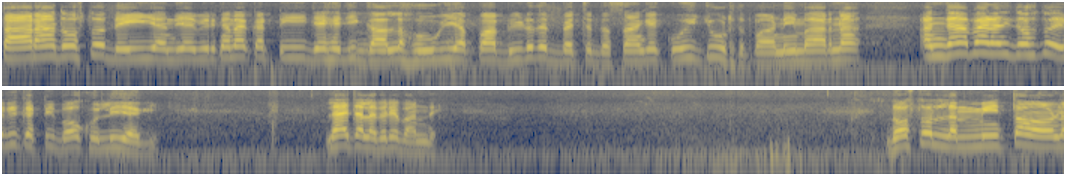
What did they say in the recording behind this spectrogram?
ਤਾਰਾਂ ਦੋਸਤੋ ਦੇਈ ਜਾਂਦੀ ਆ ਵੀਰ ਕਹਿੰਦਾ ਕੱਟੀ ਜਿਹੇ ਜੀ ਗੱਲ ਹੋਊਗੀ ਆਪਾਂ ਵੀਡੀਓ ਦੇ ਵਿੱਚ ਦੱਸਾਂਗੇ ਕੋਈ ਝੂਠ ਤਪਾਣ ਨਹੀਂ ਮਾਰਨਾ। ਅੰਗਾਂ ਪੈਰਾਂ ਦੀ ਦੋਸਤੋ ਇਹ ਵੀ ਕੱਟੀ ਬਹੁਤ ਖੁੱਲੀ ਹੈਗੀ। ਲੈ ਚੱਲ ਵੀਰੇ ਬੰਨ ਦੇ। ਦੋਸਤੋ ਲੰਮੀ ਧੌਣ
